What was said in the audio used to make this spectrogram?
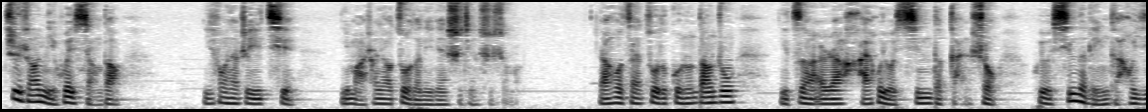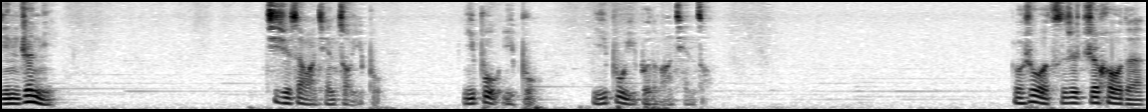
至少你会想到，你放下这一切，你马上要做的那件事情是什么，然后在做的过程当中，你自然而然还会有新的感受，会有新的灵感，会引着你。继续再往前走一步，一步一步，一步一步的往前走。我说我辞职之后的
